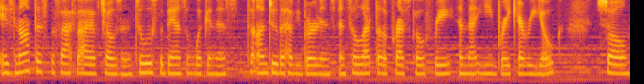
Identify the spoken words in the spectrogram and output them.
Is not this the fast that I have chosen, to loose the bands of wickedness, to undo the heavy burdens, and to let the oppressed go free, and that ye break every yoke? So,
